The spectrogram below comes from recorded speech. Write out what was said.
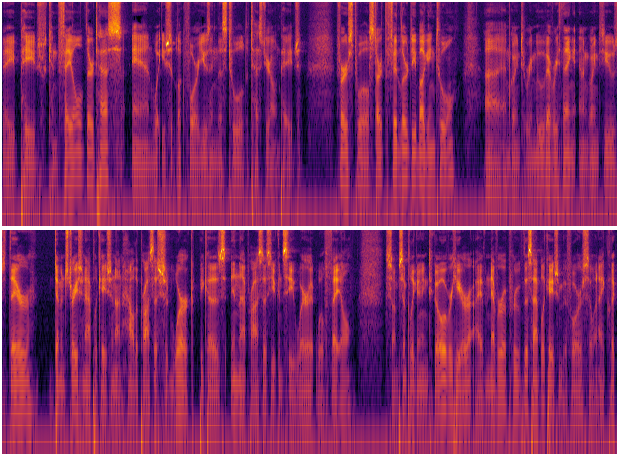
a page can fail their tests and what you should look for using this tool to test your own page. First, we'll start the Fiddler debugging tool. Uh, I'm going to remove everything and I'm going to use their demonstration application on how the process should work because in that process you can see where it will fail. So I'm simply going to go over here. I have never approved this application before, so when I click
